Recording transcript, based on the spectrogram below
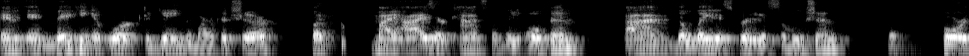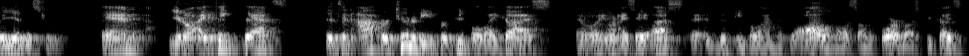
and, and making it work to gain the market share. But my eyes are constantly open on the latest, greatest solution for the industry. And, you know, I think that's, it's an opportunity for people like us. And when I say us, uh, the people on the, all of us, all the four of us, because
